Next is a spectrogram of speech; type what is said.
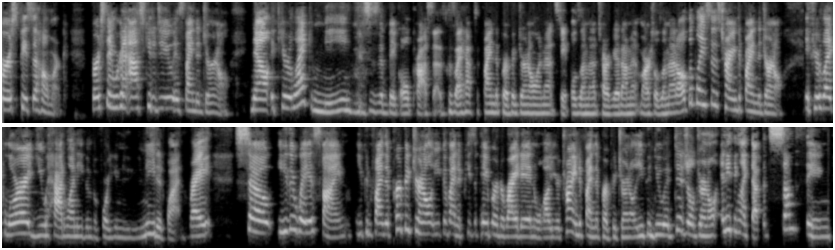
first piece of homework. First thing we're going to ask you to do is find a journal. Now, if you're like me, this is a big old process because I have to find the perfect journal. I'm at Staples, I'm at Target, I'm at Marshalls, I'm at all the places trying to find the journal. If you're like Laura, you had one even before you knew you needed one, right? So either way is fine. You can find the perfect journal. You can find a piece of paper to write in while you're trying to find the perfect journal. You can do a digital journal, anything like that, but something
